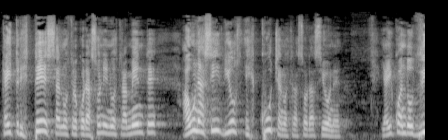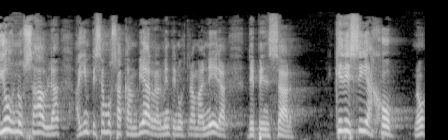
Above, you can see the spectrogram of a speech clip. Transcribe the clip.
que hay tristeza en nuestro corazón y en nuestra mente, aún así Dios escucha nuestras oraciones. Y ahí cuando Dios nos habla, ahí empezamos a cambiar realmente nuestra manera de pensar. ¿Qué decía Job? ¿no?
